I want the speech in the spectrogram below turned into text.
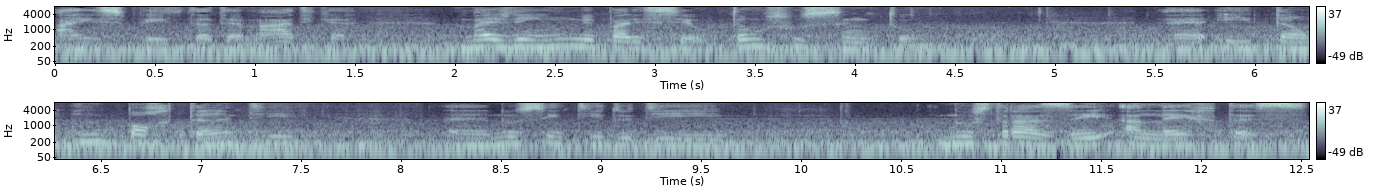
a respeito da temática, mas nenhum me pareceu tão sucinto é, e tão importante é, no sentido de nos trazer alertas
